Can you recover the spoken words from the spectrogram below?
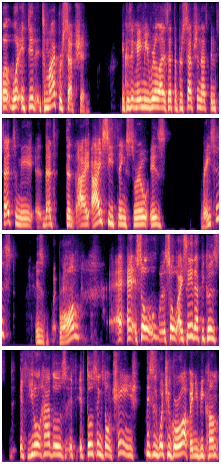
but what it did to my perception because it made me realize that the perception that's been fed to me that's that I, I see things through is racist, is wrong. So, so I say that because if you don't have those, if, if those things don't change, this is what you grow up and you become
